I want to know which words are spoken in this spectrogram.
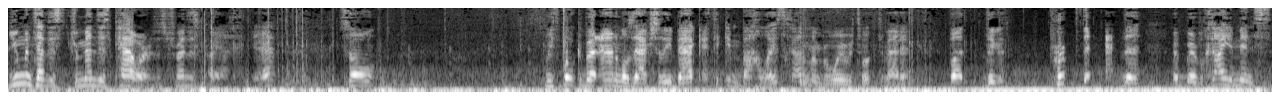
humans have this tremendous power, this tremendous koyach, yeah? So we spoke about animals actually back, I think in Bahalais, I don't remember where we talked about it, but the perp, the, the Reb Chaim Mintz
